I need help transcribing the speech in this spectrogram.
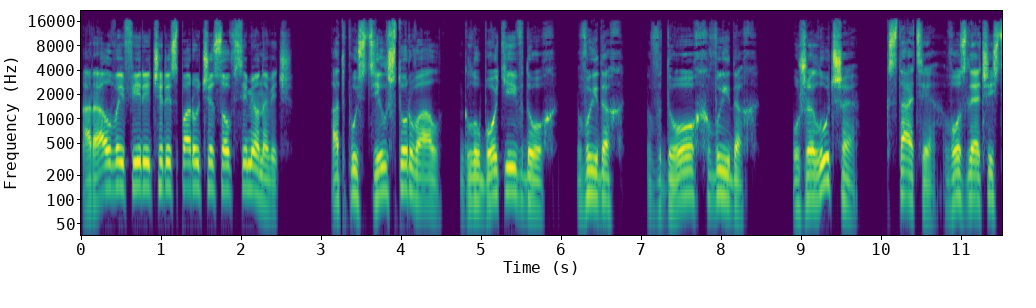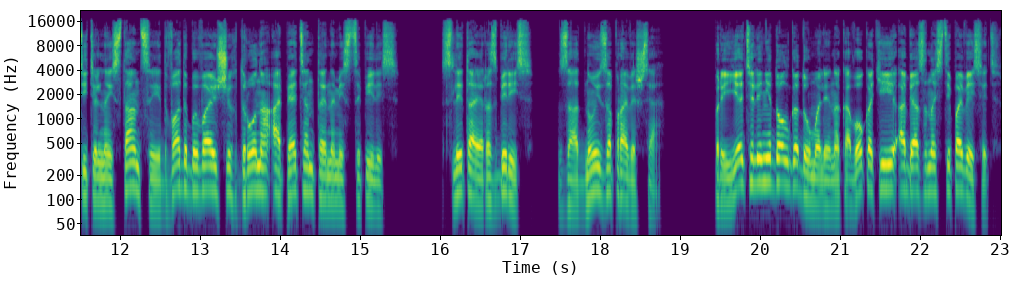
Орал в эфире через пару часов Семенович. Отпустил штурвал. Глубокий вдох, выдох, вдох, выдох. Уже лучше? Кстати, возле очистительной станции два добывающих дрона опять антеннами сцепились. Слетай, разберись, заодно и заправишься. Приятели недолго думали, на кого какие обязанности повесить.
